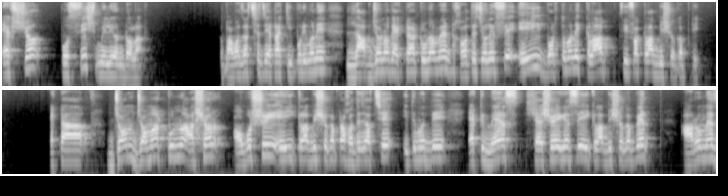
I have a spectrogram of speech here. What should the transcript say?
একশো পঁচিশ মিলিয়ন ডলার তো পাওয়া যাচ্ছে যে এটা কি পরিমাণে লাভজনক একটা টুর্নামেন্ট হতে চলেছে এই বর্তমানে ক্লাব ফিফা ক্লাব বিশ্বকাপটি। একটা জম জমাটপূর্ণ আসর অবশ্যই এই ক্লাব বিশ্বকাপটা হতে যাচ্ছে। ইতিমধ্যে একটি ম্যাচ শেষ হয়ে গেছে এই ক্লাব বিশ্বকাপের। আরও ম্যাচ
